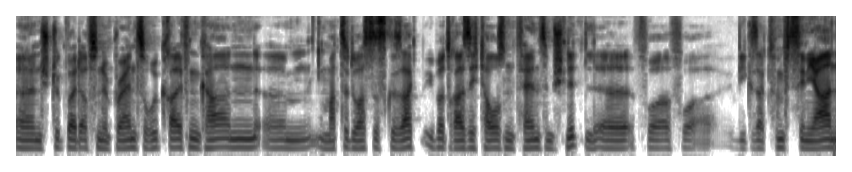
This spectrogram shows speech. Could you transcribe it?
äh, ein Stück weit auf so eine Brand zurückgreifen kann. Ähm, Matze, du hast es gesagt, über 30.000 Fans im Schnitt äh, vor, vor, wie gesagt, 15 Jahren.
